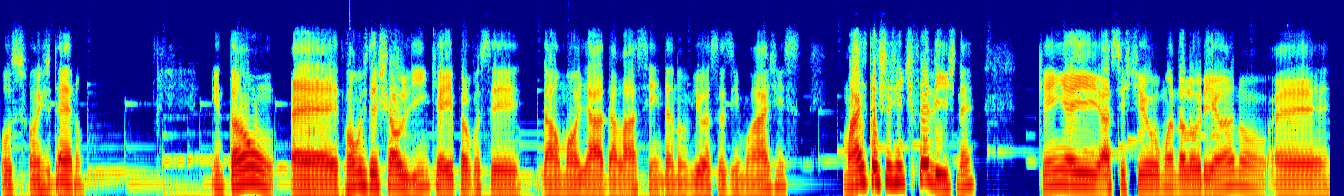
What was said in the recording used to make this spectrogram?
os fãs deram. Então, é, vamos deixar o link aí para você dar uma olhada lá se ainda não viu essas imagens. Mas deixa a gente feliz, né? Quem aí assistiu o Mandaloriano, é,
